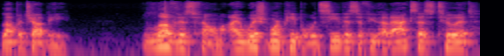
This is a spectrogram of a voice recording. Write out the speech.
La Lapachhapi. Love this film. I wish more people would see this if you have access to it.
